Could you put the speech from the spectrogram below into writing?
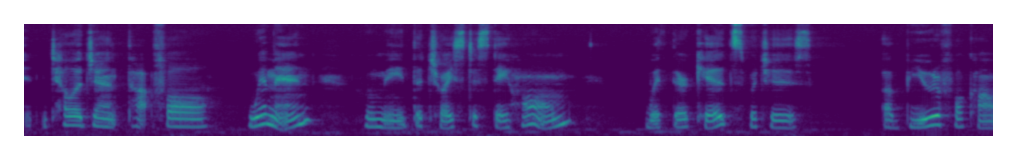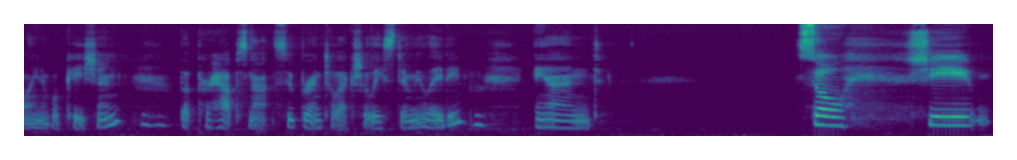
intelligent, thoughtful women who made the choice to stay home with their kids, which is a beautiful calling and vocation, mm-hmm. but perhaps not super intellectually stimulating. Mm-hmm. And so she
